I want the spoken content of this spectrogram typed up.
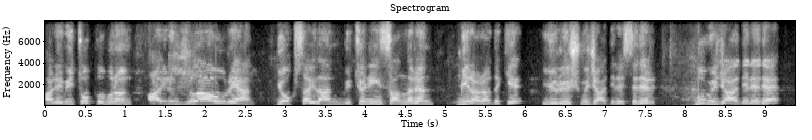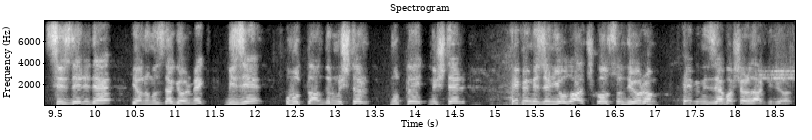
Alevi toplumunun ayrımcılığa uğrayan, yok sayılan bütün insanların bir aradaki yürüyüş mücadelesidir. Bu mücadelede sizleri de yanımızda görmek bizi umutlandırmıştır, mutlu etmiştir. Hepimizin yolu açık olsun diyorum. Hepimize başarılar diliyorum.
